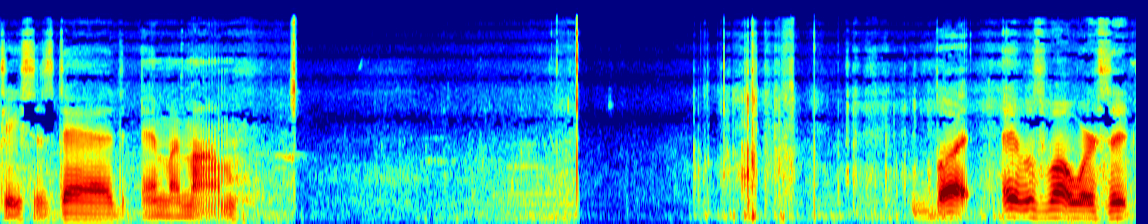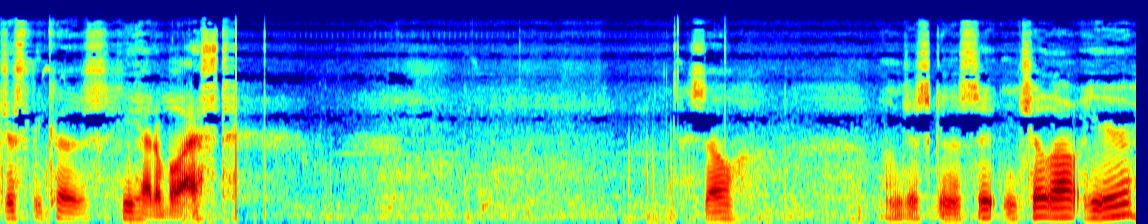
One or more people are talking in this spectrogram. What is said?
Jace's dad, and my mom. But it was well worth it just because he had a blast. So, I'm just gonna sit and chill out here.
